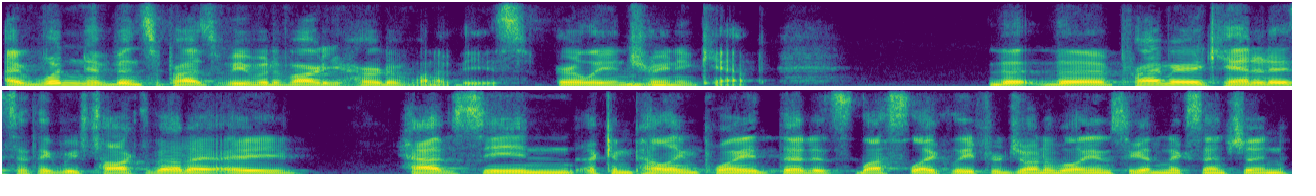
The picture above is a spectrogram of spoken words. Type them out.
I wouldn't have been surprised if we would have already heard of one of these early in mm-hmm. training camp. The the primary candidates I think we've talked about, I, I have seen a compelling point that it's less likely for Jonah Williams to get an extension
